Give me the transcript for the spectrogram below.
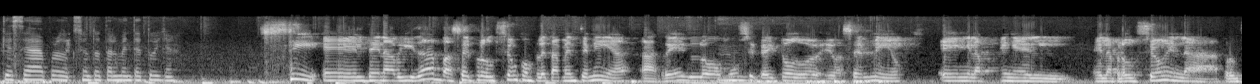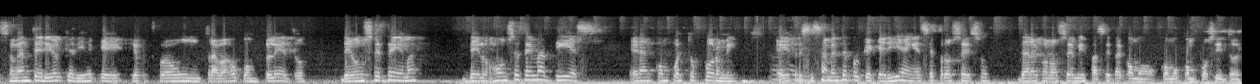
que sea producción totalmente tuya. Sí, el de Navidad va a ser producción completamente mía, arreglo, música y todo eh, va a ser mío. En la, en, el, en la producción, en la producción anterior que dije que, que fue un trabajo completo de 11 temas, de los 11 temas 10 eran compuestos por mí, eh, precisamente porque quería en ese proceso dar a conocer mi faceta como, como compositor.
